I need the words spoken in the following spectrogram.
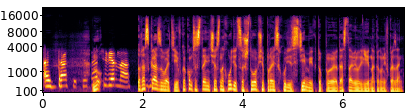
А, здравствуйте. Да, ну, все верно. Рассказывайте, в каком состоянии сейчас находится, что вообще происходит с теми, кто доставили накануне в Казань?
